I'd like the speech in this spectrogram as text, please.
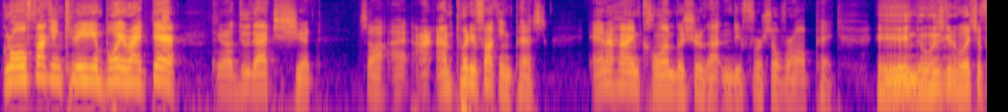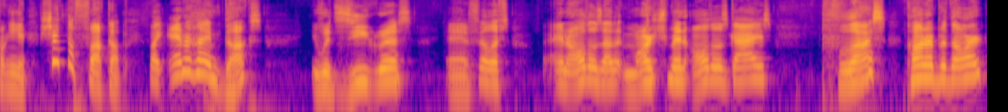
good old fucking Canadian boy right there. You know, do that shit. So I, I I'm pretty fucking pissed. Anaheim Columbus should have gotten the first overall pick. And no one's gonna watch the fucking game. Shut the fuck up. Like Anaheim Ducks with Zegras and Phillips and all those other Marchment, all those guys, plus Connor Bedard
